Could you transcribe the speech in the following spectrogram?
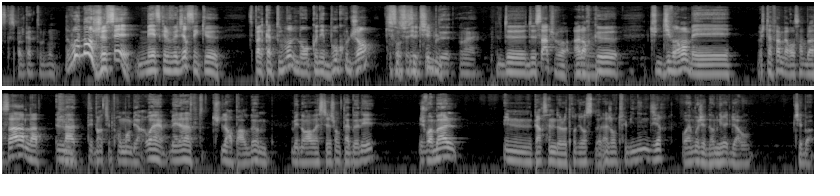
Parce que c'est pas le cas de tout le monde. Ouais, non, je sais. Mais ce que je veux dire, c'est que c'est pas le cas de tout le monde, mais on connaît beaucoup de gens qui sont susceptibles de. Ouais. de, de ça, tu vois. Alors que tu te dis vraiment, mais. Ta femme, elle ressemble à ça. Là, tu- Là, t'es parti pour moins bien. Ouais, mais là, tu, là on parle d'homme. Mais dans la situation que t'as donnée, je vois mal une personne de l'autre audience de l'agente féminine dire Ouais, moi j'ai downgrade, j'avoue. Je sais pas.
